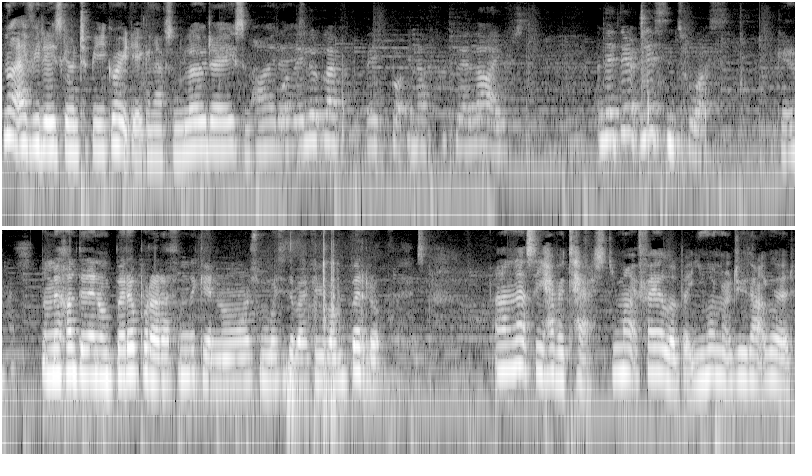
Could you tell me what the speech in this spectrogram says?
not every day is going to be a great day. You're going to have some low days, some high days. they look like they've got enough of their lives. And they don't listen to us. Que no me dejan tener un perro por la razón de que no es un buen sitio para que viva un perro. And let's say you have a test, you might fail a bit, you might not do that good.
